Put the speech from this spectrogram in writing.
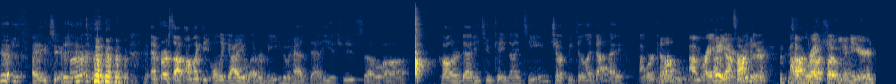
I hate you. and first off, I'm like the only guy you'll ever meet who has daddy issues. So uh, call her daddy 2K19. Choke me till I die, or come. I'm right Hey, here. you're talking- there. I'm talking right about fucking choking. here.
